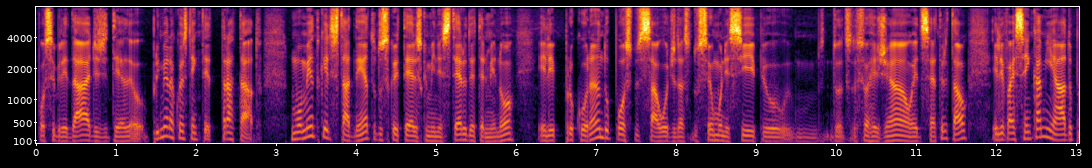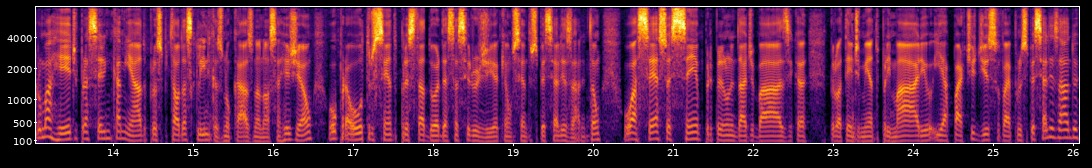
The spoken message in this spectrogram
possibilidade de ter, a primeira coisa tem que ter tratado. No momento que ele está dentro dos critérios que o Ministério determinou, ele procurando o posto de saúde da, do seu município, do, da sua região, etc e tal, ele vai ser encaminhado para uma rede para ser encaminhado para o Hospital das Clínicas, no caso, na nossa região, ou para outro centro prestador dessa cirurgia, que é um centro especializado. Então, o acesso é sempre pela unidade básica, pelo atendimento primário, e a partir disso vai para o especializado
